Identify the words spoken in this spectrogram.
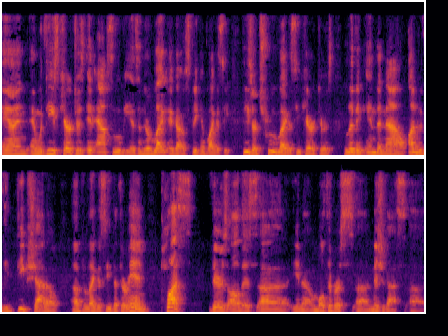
And and with these characters, it absolutely is. And they're leg. uh, Speaking of legacy, these are true legacy characters living in the now, under the deep shadow of the legacy that they're in. Plus, there's all this, uh, you know, multiverse uh, Mishigas, uh,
